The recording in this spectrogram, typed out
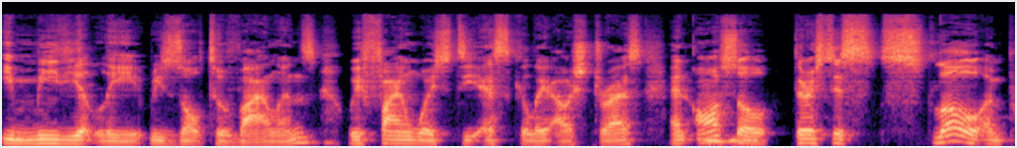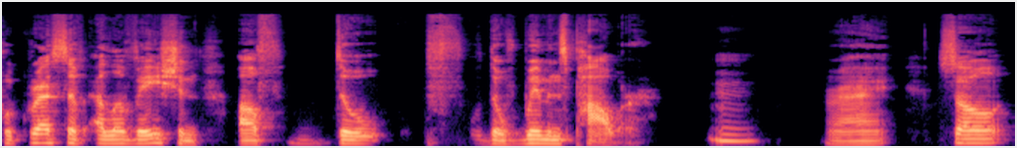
immediately resort to violence. We find ways to de-escalate our stress, and also mm-hmm. there's this slow and progressive elevation of the the women's power, mm. right? So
